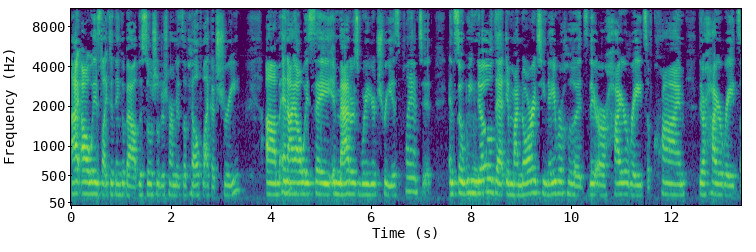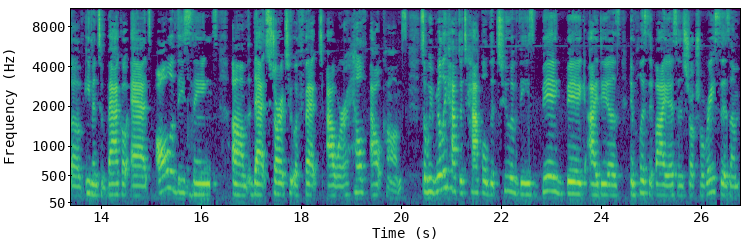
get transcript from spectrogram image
I always like to think about the social determinants of health like a tree. Um, and I always say it matters where your tree is planted. And so we know that in minority neighborhoods, there are higher rates of crime, there are higher rates of even tobacco ads, all of these mm-hmm. things um, that start to affect our health outcomes. So we really have to tackle the two of these big, big ideas implicit bias and structural racism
